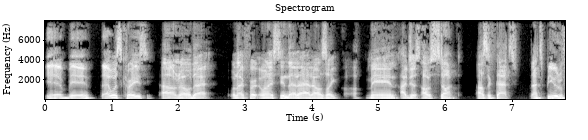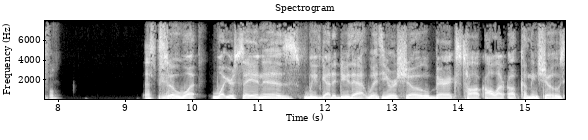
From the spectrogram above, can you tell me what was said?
Yeah, man. That was crazy. I don't know that when I first, when I seen that ad, I was like, oh, man, I just, I was stunned. I was like, that's, that's beautiful. That's beautiful. So what, what you're saying is we've got to do that with your show, Barracks Talk, all our upcoming shows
